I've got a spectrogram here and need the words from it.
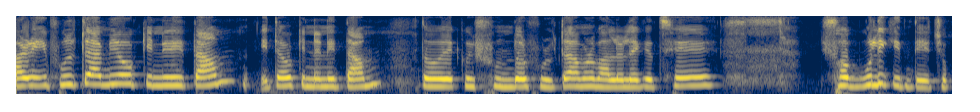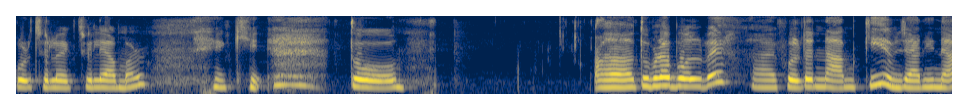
আর এই ফুলটা আমিও কিনে নিতাম, এটাও কিনে নিতাম। তো খুব সুন্দর ফুলটা আমার ভালো লেগেছে। সবগুলি কিনতে ইচ্ছে করছিল অ্যাকচুয়ালি আমার। কি? তো তোমরা বলবে ফুলটার নাম কি? আমি জানি না।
